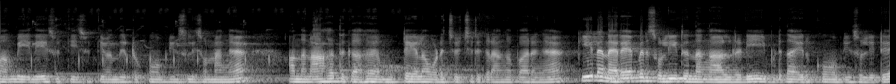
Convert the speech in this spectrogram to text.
பாம்பு இதையே சுற்றி சுற்றி வந்துட்டுருக்கோம் அப்படின்னு சொல்லி சொன்னாங்க. அந்த நாகத்துக்காக முட்டையெல்லாம் உடைச்சி வச்சுருக்கிறாங்க பாருங்கள் கீழே நிறைய பேர் சொல்லிட்டு இருந்தாங்க ஆல்ரெடி இப்படி தான் இருக்கும் அப்படின்னு சொல்லிட்டு.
